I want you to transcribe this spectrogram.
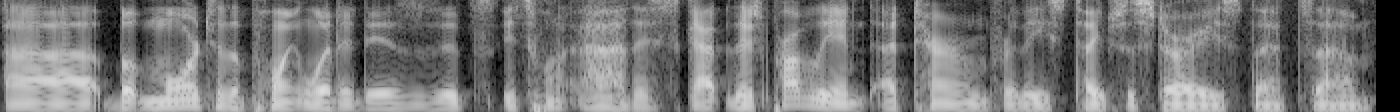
Uh, but more to the point, what it is, is it's it's one. Uh, there's got there's probably a, a term for these types of stories that's um,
